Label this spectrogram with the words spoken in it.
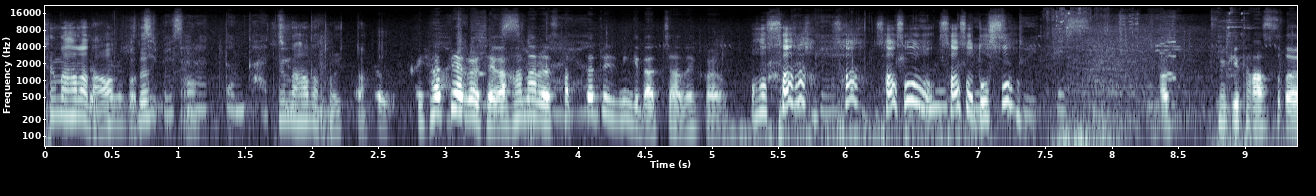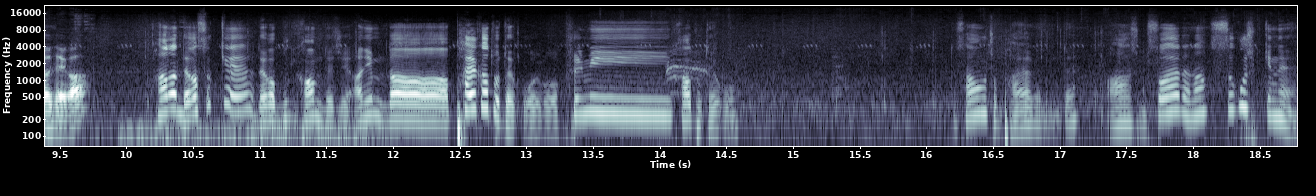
생나 하나 나왔거든 집에 어 살았던 가족 생나 하나 더 있다 그 혈팩을 제가 하나를 사드리는 게 낫지 않을까요? 어 사! 사! 사서 사서 넣었어 아, 두개 다 써요, 제가? 하나 내가 쓸게 내가 무기 가면 되지 아니면 나 팔 가도 되고 이거 풀미 가도 되고 상황 좀 봐야겠는데 아 지금 써야 되나? 쓰고 싶긴 해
